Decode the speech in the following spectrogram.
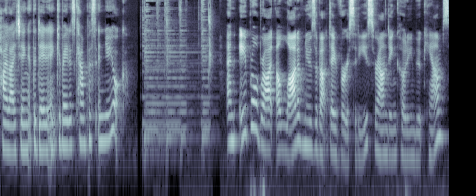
highlighting the Data Incubators campus in New York. And April brought a lot of news about diversity surrounding coding boot camps,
